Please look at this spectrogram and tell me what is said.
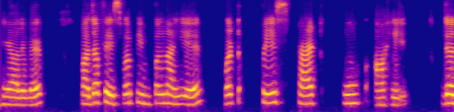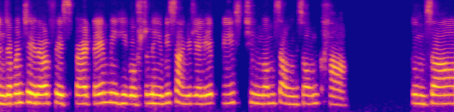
हे आलेले आहेत. माझ्या फेसवर पिंपल नाहीये बट फेस फॅट खूप आहे. ज्यांच्या पण चेहऱ्यावर फेस पॅट आहे मी ही गोष्ट नेहमी सांगितलेली आहे प्लीज चिंगम चावून चावून खा. तुमचा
